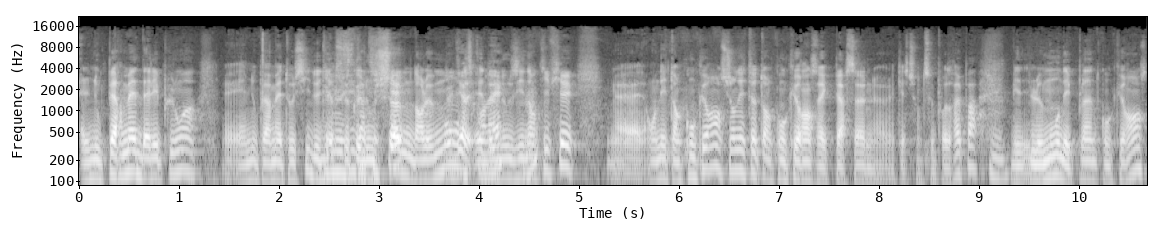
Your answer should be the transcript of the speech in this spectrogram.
elles nous permettent d'aller plus loin. Et elles nous permettent aussi de, dire ce que nous sommes dans le monde et de nous identifier. on est en concurrence. Si on était en concurrence avec personne, la question ne se poserait pas. Mm. Mais le monde est plein de concurrence.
